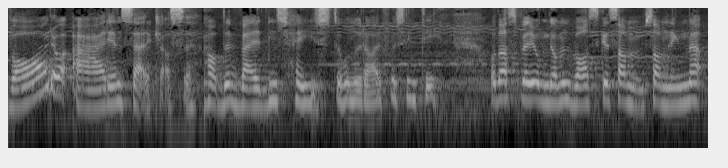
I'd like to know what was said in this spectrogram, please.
Var og er i en særklasse. Hadde verdens høyeste honorar for sin tid. Og da spør ungdommen hva skal jeg sammenligne med.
